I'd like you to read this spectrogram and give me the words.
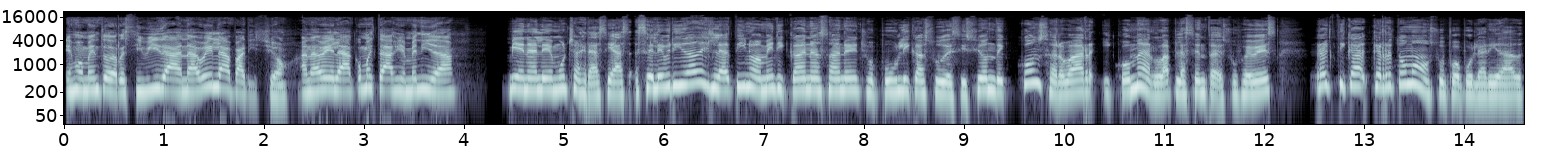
Es momento de recibir a Anabela Aparicio. Anabela, ¿cómo estás? Bienvenida. Bien, Ale, muchas gracias. Celebridades latinoamericanas han hecho pública su decisión de conservar y comer la placenta de sus bebés, práctica que retomó su popularidad.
